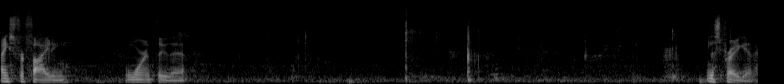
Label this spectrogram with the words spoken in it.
Thanks for fighting, warring through that. Let's pray together.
